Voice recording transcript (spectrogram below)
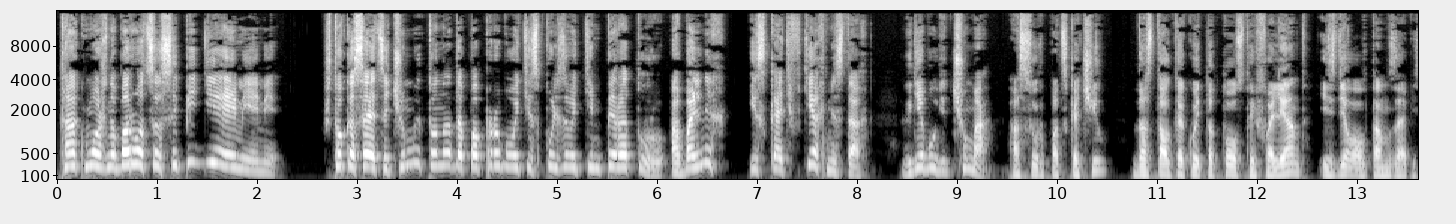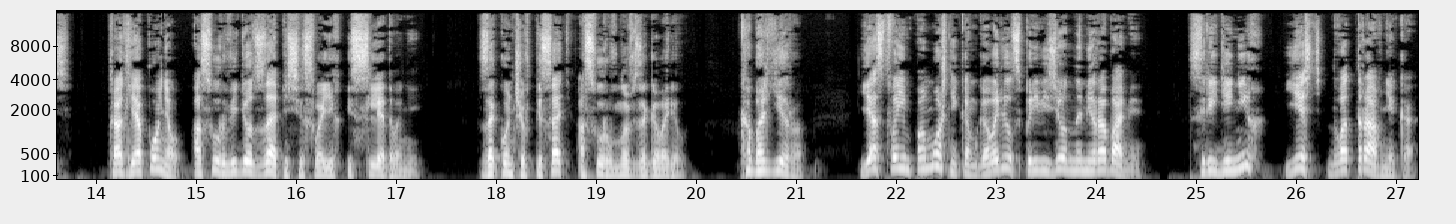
Так можно бороться с эпидемиями. Что касается чумы, то надо попробовать использовать температуру, а больных искать в тех местах, где будет чума. Асур подскочил, достал какой-то толстый фолиант и сделал там запись. Как я понял, Асур ведет записи своих исследований. Закончив писать, Асур вновь заговорил. «Кабальеро, я с твоим помощником говорил с привезенными рабами. Среди них есть два травника.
